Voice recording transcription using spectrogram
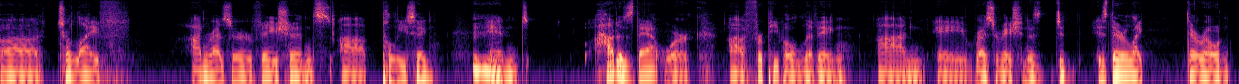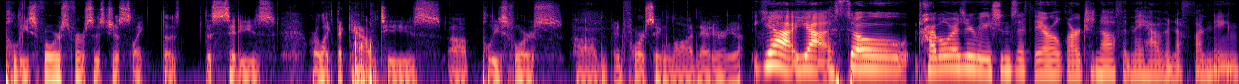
uh, to life on reservations, uh, policing, Mhm. and how does that work uh, for people living on a reservation? Is is there like their own police force versus just like the the cities or like the counties uh, police force um, enforcing law in that area? Yeah, yeah. So tribal reservations, if they are large enough and they have enough funding,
